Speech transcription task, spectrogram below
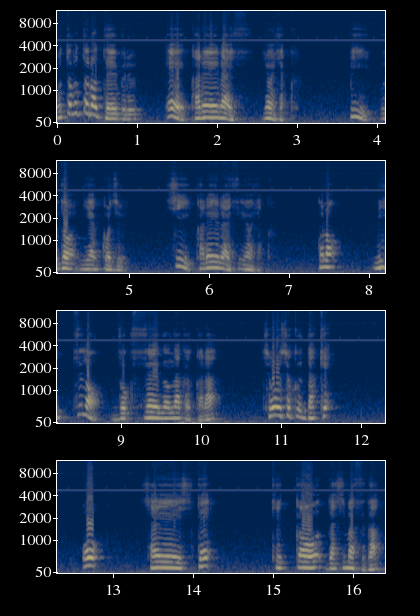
もともとのテーブル A カレーライス400 B うどん250 C カレーライス400この3つの属性の中から朝食だけを遮影して結果を出しますが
